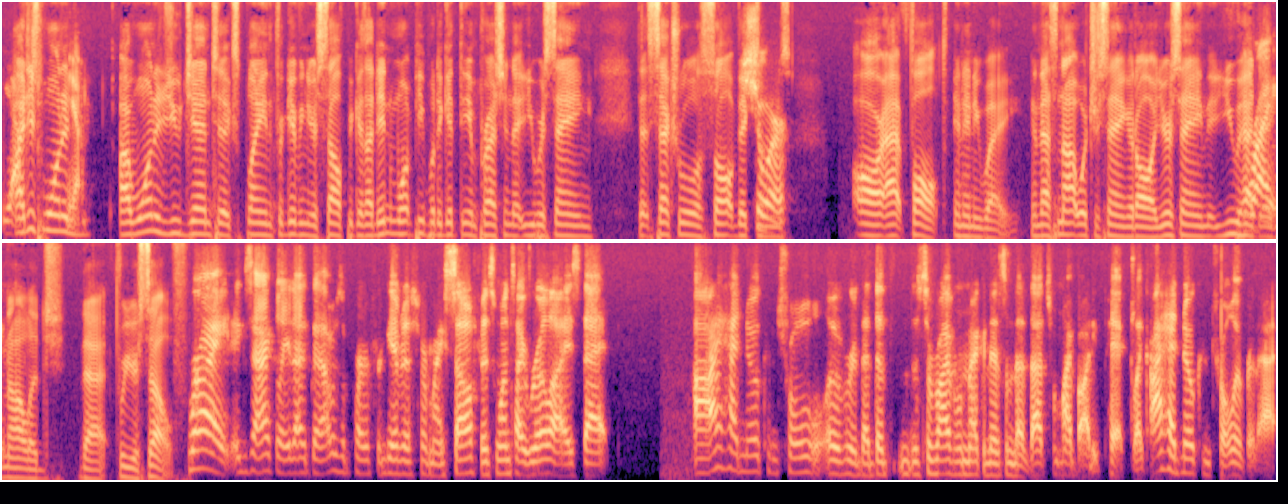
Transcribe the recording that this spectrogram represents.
Yeah. I just wanted Yeah. I wanted you, Jen, to explain forgiving yourself because I didn't want people to get the impression that you were saying that sexual assault victims Sure. are at fault in any way. And that's not what you're saying at all. You're saying that you had Right. to acknowledge that for yourself. Right, exactly. That that was a part of forgiveness for myself is once I realized that I had no control over that the, the survival mechanism that that's what my body picked. Like I had no control over that.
